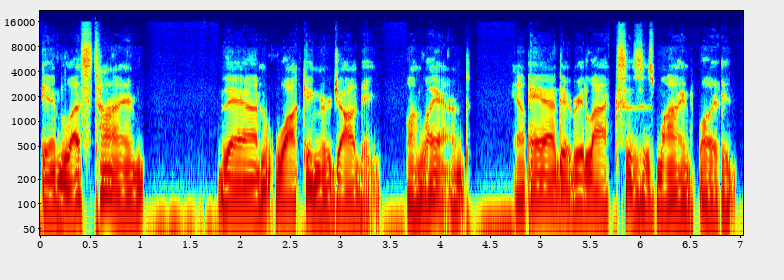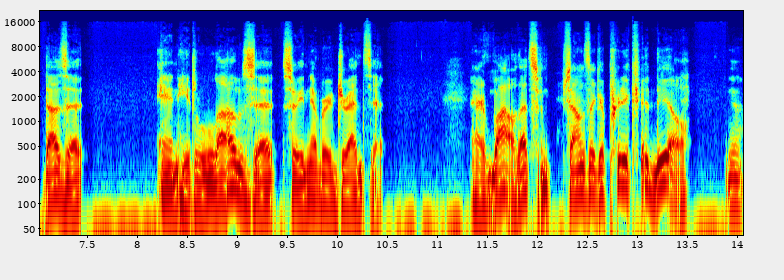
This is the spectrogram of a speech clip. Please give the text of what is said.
in less time than walking or jogging on land. Yep. And it relaxes his mind while he does it. And he loves it. So he never dreads it. And wow, that sounds like a pretty good deal. Yeah.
